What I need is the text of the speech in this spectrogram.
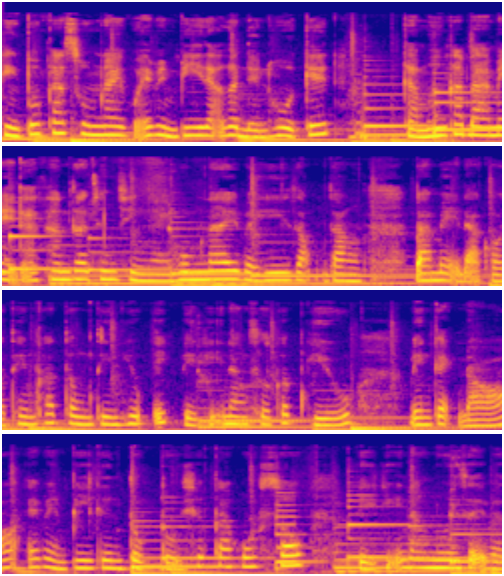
trình podcast hôm nay của FMP đã gần đến hồi kết. Cảm ơn các ba mẹ đã tham gia chương trình ngày hôm nay và hy vọng rằng ba mẹ đã có thêm các thông tin hữu ích về kỹ năng sơ cấp cứu. Bên cạnh đó, FMP liên tục tổ chức các workshop về kỹ năng nuôi dạy và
